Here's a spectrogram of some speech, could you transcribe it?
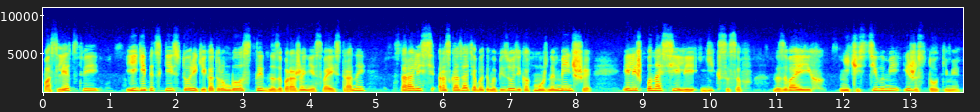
Впоследствии египетские историки, которым было стыдно за поражение своей страны, старались рассказать об этом эпизоде как можно меньше и лишь поносили гиксосов, называя их нечестивыми и жестокими.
